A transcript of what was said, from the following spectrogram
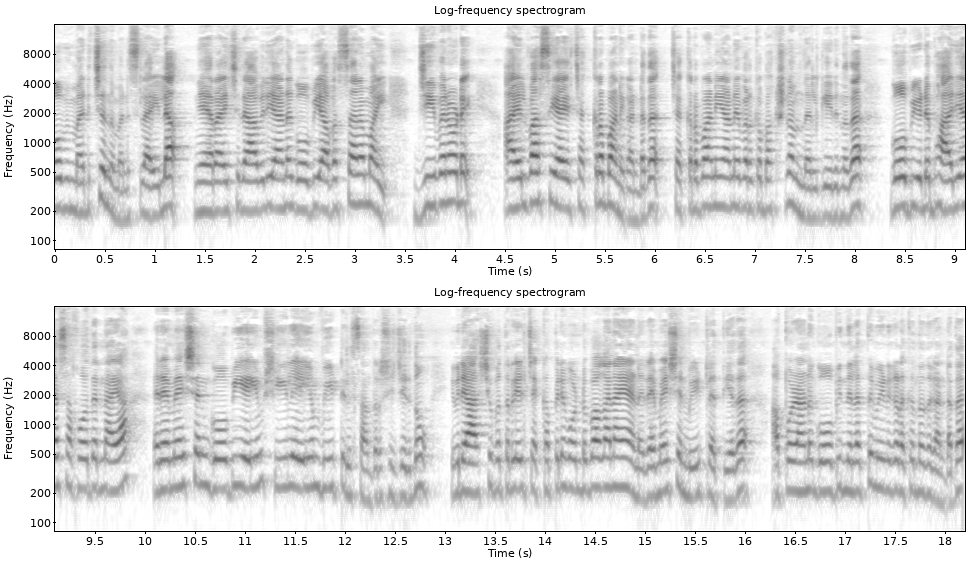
ഗോപി മരിച്ചെന്ന് മനസ്സിലായില്ല. ഞായറാഴ്ച രാവിലെയാണ് ഗോപി അവസാനമായി ജീവനോടെ അയൽവാസിയായ ചക്രപാണി കണ്ടത്. ചക്രപാണിയാണ് ഇവർക്ക് ഭക്ഷണം നൽകിയിരുന്നത്. ഗോപിയുടെ ഭാര്യ സഹോദരനായ രമേശൻ ഗോപിയെയും ഷീലയെയും വീട്ടിൽ സന്ദർശിച്ചിരുന്നു. ഇവരെ ആശുപത്രിയിൽ ചെക്കപ്പിന് കൊണ്ടുപോകാനായാണ് രമേശൻ വീട്ടിലെത്തിയത്. അപ്പോഴാണ് ഗോപി നിലത്ത് വീണ് കിടക്കുന്നത് കണ്ടത്.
